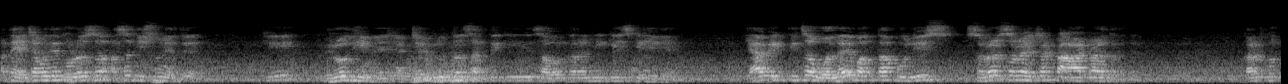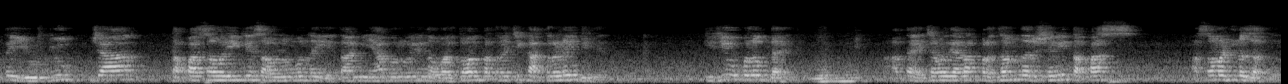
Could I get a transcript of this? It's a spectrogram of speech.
आता याच्यामध्ये थोडस असं दिसून येते की विरोधी म्हणजे यांच्या विरुद्ध सांगते की सावरकरांनी केस केलेली आहे. या व्यक्तीचं वलय बघता पोलीस सरळ सरळ याच्या टाळाटाळ करतात. कारण फक्त युट्यूबच्या तपासावर ही केस अवलंबून नाहीये. तर आम्ही ह्या बरोबरीनं वर्तमानपत्राची कात्रणही दिली की जी उपलब्ध आहे. आता ह्याच्यामध्ये याला प्रथम दर्शनी तपास असं म्हटलं जातं.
